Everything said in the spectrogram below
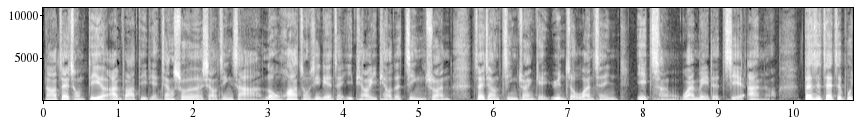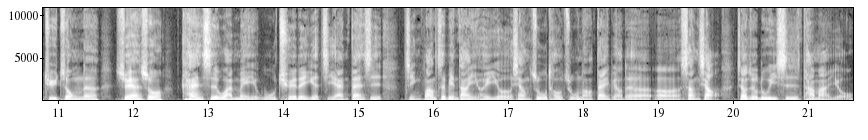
然后再从第二案发地点将所有的小金沙融化，重新炼成一条一条的金砖，再将金砖给运走，完成一场完美的结案哦。但是在这部剧中呢，虽然说。看似完美无缺的一个结案，但是警方这边当然也会有像猪头猪脑代表的呃上校，叫做路易斯塔马尤，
